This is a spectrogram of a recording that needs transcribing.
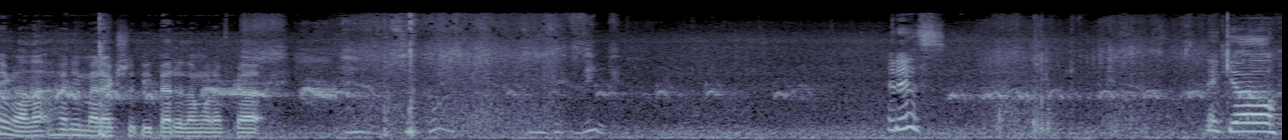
Hang on, that hoodie might actually be better than what I've got. It is. Thank y'all!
